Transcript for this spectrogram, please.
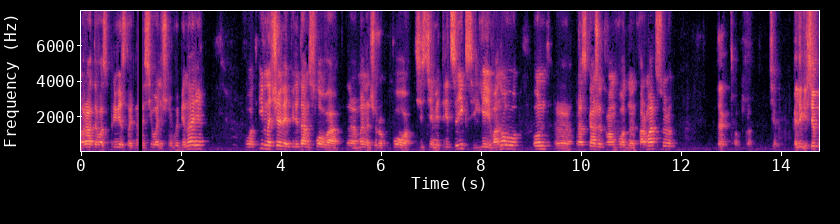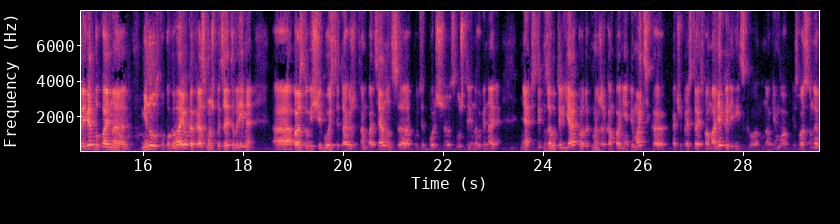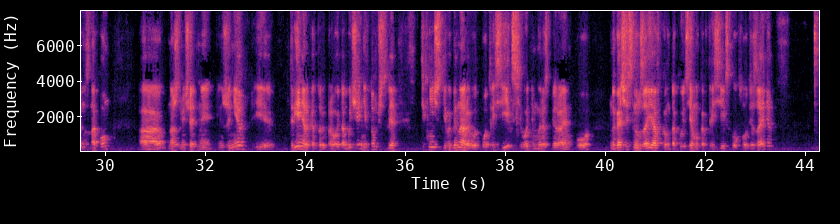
Мы рады вас приветствовать на сегодняшнем вебинаре. Вот. И вначале я передам слово э, менеджеру по системе 3CX Илье Иванову. Он э, расскажет вам вводную информацию. Так. Коллеги, всем привет. Буквально минутку поговорю. Как раз, может быть, за это время а, опаздывающие гости также к нам подтянутся. Будет больше слушателей на вебинаре. Меня действительно зовут Илья, продукт-менеджер компании Epimatica. Хочу представить вам Олега Левицкого. Многим из вас он, наверное, знаком. А, наш замечательный инженер и тренер, который проводит обучение, в том числе технические вебинары вот по 3CX. Сегодня мы разбираем по многочисленным заявкам такую тему, как 3CX Flow Designer.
